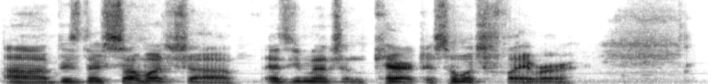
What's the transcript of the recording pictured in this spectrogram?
uh, because there's so much, uh, as you mentioned, character, so much flavor.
